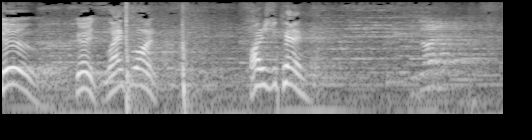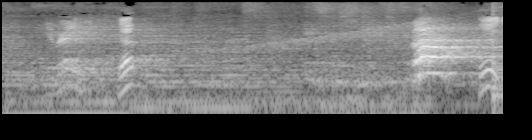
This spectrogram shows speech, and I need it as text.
Two. Good. Last one. Hard as you can. You got it. Get ready. Yep. Ah! Good.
